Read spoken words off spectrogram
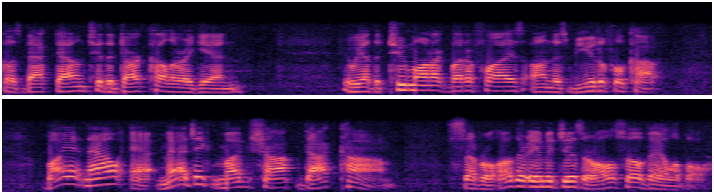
goes back down to the dark color again. Here we have the two monarch butterflies on this beautiful cup. Buy it now at magicmugshop.com. Several other images are also available.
